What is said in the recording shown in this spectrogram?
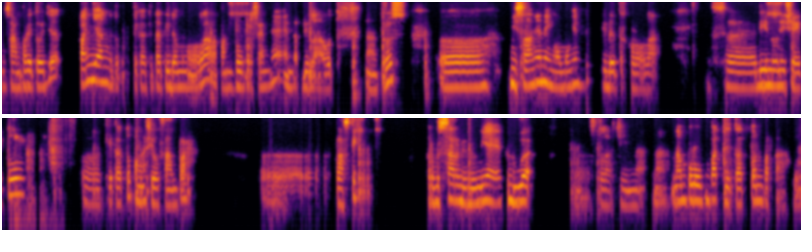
sampah itu aja panjang gitu. Ketika kita tidak mengelola 80 persennya end up di laut. Nah terus uh, misalnya nih ngomongin tidak terkelola. Se di Indonesia itu uh, kita tuh penghasil sampah uh, plastik terbesar di dunia ya, kedua setelah Cina. Nah, 64 juta ton per tahun.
